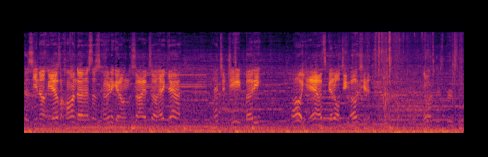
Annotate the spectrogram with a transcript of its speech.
because you know he has a Honda and it says Hoonigan on the side. So heck yeah, that's a Jeep, buddy. Oh yeah, that's good old Jeep. Oh shit. Watch this person.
